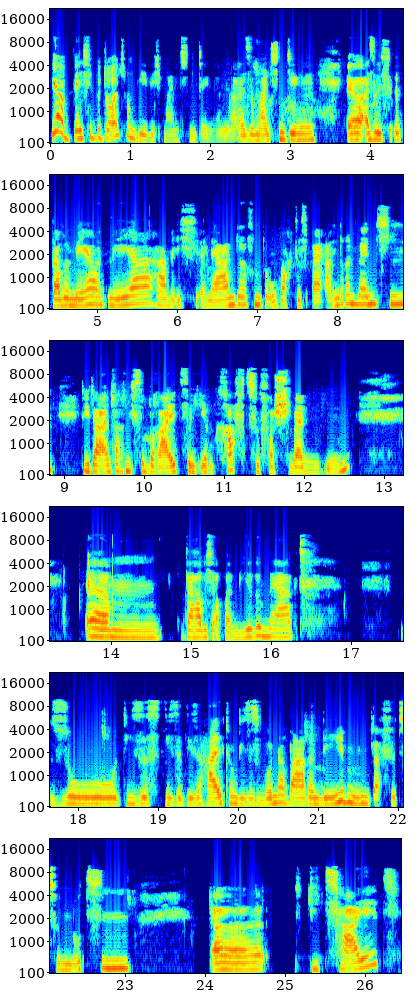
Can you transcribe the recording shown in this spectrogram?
ja, welche Bedeutung gebe ich manchen Dingen? Also manchen Dingen, äh, also ich glaube, mehr und mehr habe ich lernen dürfen, beobachte ich bei anderen Menschen, die da einfach nicht so bereit sind, ihre Kraft zu verschwenden. Ähm, da habe ich auch bei mir gemerkt, so dieses, diese, diese Haltung, dieses wunderbare Leben dafür zu nutzen, äh, die Zeit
